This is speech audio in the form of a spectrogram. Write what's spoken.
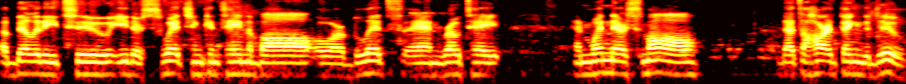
ability to either switch and contain the ball or blitz and rotate. And when they're small, that's a hard thing to do.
